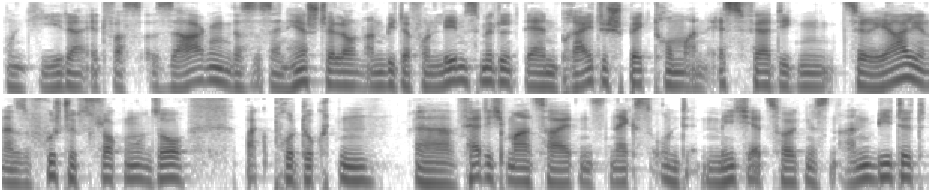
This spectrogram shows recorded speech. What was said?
und jeder etwas sagen. Das ist ein Hersteller und Anbieter von Lebensmitteln, der ein breites Spektrum an essfertigen Cerealien, also Frühstücksflocken und so, Backprodukten äh, Fertigmahlzeiten, Snacks und Milcherzeugnissen anbietet.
